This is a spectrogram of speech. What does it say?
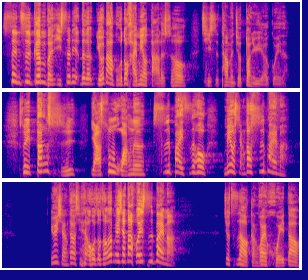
甚至根本以色列那个犹大国都还没有打的时候，其实他们就断羽而归了。所以当时亚述王呢失败之后。没有想到失败嘛？因为想到现在欧洲中，他没有想到会失败嘛，就只好赶快回到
